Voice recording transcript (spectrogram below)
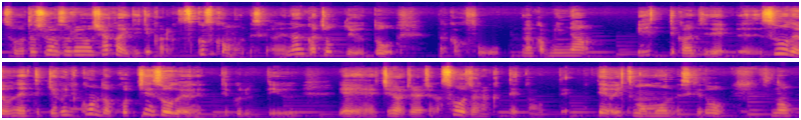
そう、私はそれを社会出てからつくづく思うんですけどね。なんかちょっと言うと、なんかそう、なんかみんな、え？って感じで、そうだよねって逆に今度はこっちにそうだよねってくるっていう、いやいや、違う違う違う、そうじゃなくてと思って。で、いつも思うんですけど、その、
